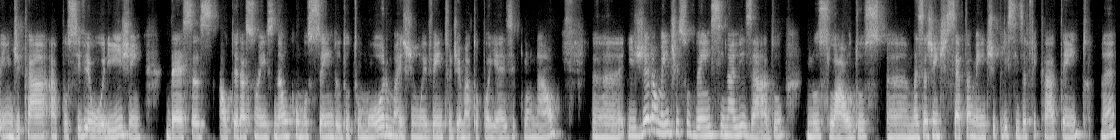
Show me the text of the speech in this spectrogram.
indicar a possível origem dessas alterações não como sendo do tumor, mas de um evento de hematopoiese clonal. Uh, e geralmente isso vem sinalizado nos laudos, uh, mas a gente certamente precisa ficar atento, né?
